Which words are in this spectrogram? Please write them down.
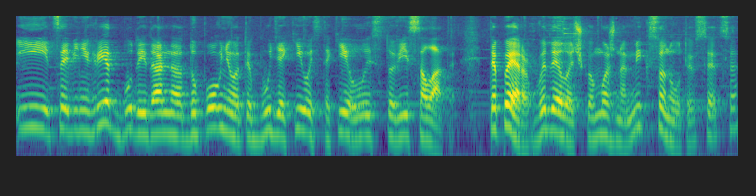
І цей вінігрет буде ідеально доповнювати будь-які ось такі листові салати. Тепер виделочкою можна міксанути все це.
